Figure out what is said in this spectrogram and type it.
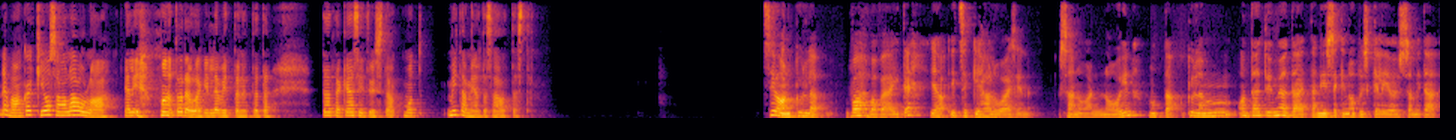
ne vaan kaikki osaa laulaa. Eli mä oon todellakin levittänyt tätä, tätä käsitystä. Mutta mitä mieltä sä oot tästä? Se on kyllä vahva väite ja itsekin haluaisin sanoa noin, mutta kyllä on täytyy myöntää, että niissäkin opiskelijoissa, mitä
